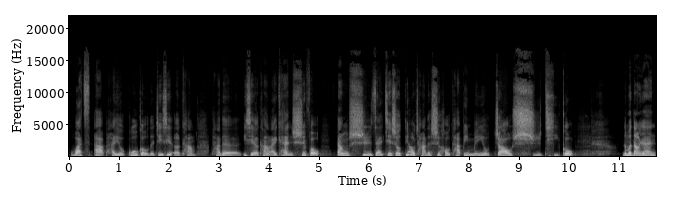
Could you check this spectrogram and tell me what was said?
WhatsApp 还有 Google 的这些 account，他的一些 account 来看是否。当时在接受调查的时候，他并没有照实提供。那么，当然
